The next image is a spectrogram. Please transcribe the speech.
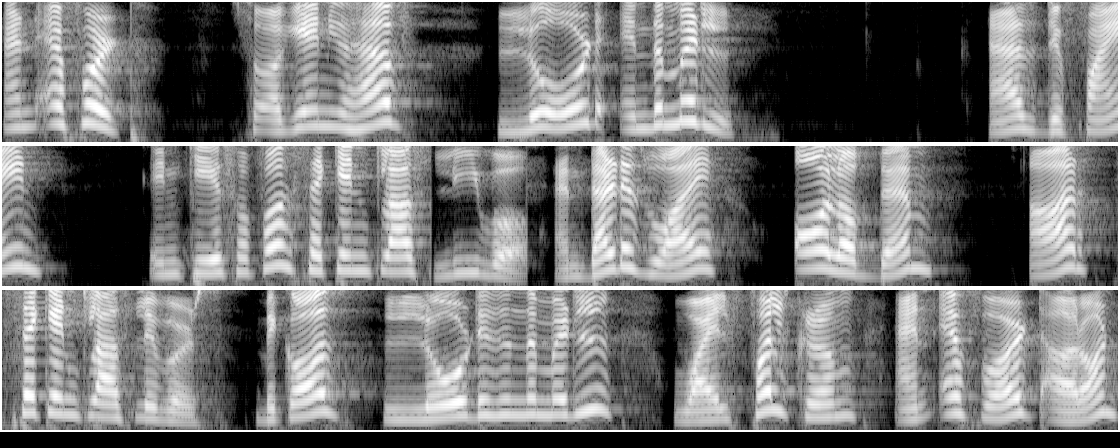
and effort. So again, you have load in the middle as defined in case of a second class lever. And that is why all of them are second class levers because load is in the middle while fulcrum and effort are on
